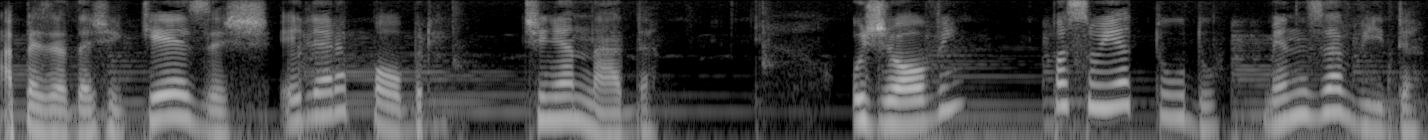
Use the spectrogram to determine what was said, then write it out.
Apesar das riquezas, ele era pobre, tinha nada. O jovem possuía tudo, menos a vida.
